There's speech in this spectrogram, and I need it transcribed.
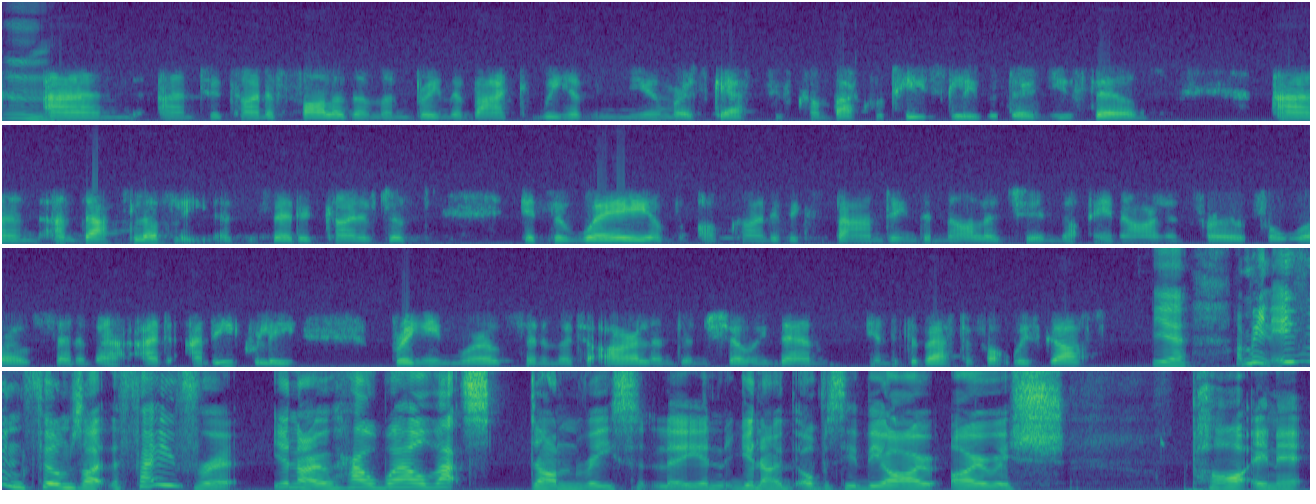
Hmm. And and to kind of follow them and bring them back. We have numerous guests who've come back repeatedly with their new films, and and that's lovely. As I said, it kind of just it's a way of, of kind of expanding the knowledge in in Ireland for, for world cinema, and and equally bringing world cinema to Ireland and showing them into the best of what we've got. Yeah, I mean, even films like The Favourite, you know, how well that's done recently, and, you know, obviously the I- Irish part in it.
